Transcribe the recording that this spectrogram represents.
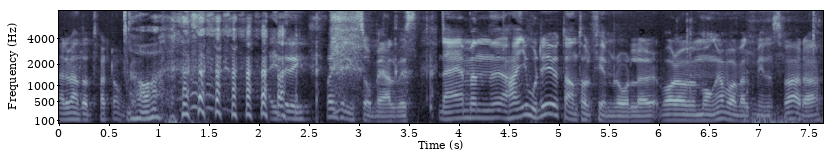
Eller vänta, tvärtom. Ja. Nej, inte riktigt- Det var inte riktigt så med Elvis. Nej, men han gjorde ju ett antal filmroller, varav många var väldigt minnesvärda.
